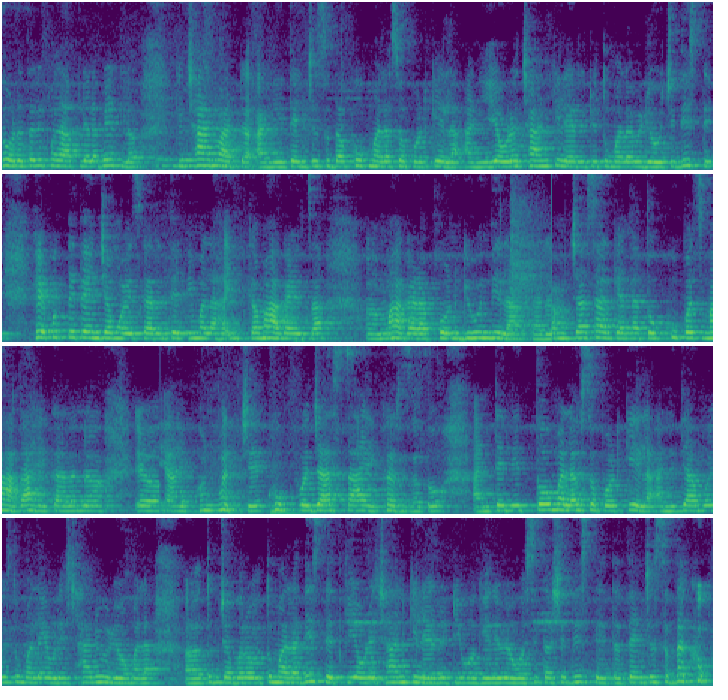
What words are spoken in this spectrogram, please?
थोडं तरी फळ आपल्याला भेटलं की छान वाटतं. आणि त्यांचेसुद्धा खूप मला सपोर्ट केला. आणि एवढं छान क्लॅरिटी तुम्हाला व्हिडिओची दिसते. हे फक्त त्यांच्यामुळेच कारण त्यांनी मला हा इतका महागायचा महागाडा फोन घेऊन दिला. कारण आमच्यासारख्यांना तो खूपच महाग आहे. कारण आयफोनमध्ये खूप जास्त आहे खर्च तो. आणि त्यांनी तो मला सपोर्ट केला. आणि त्यामुळेच तुम्हाला एवढे छान व्हिडिओ मला तुमच्याबरोबर तुम्हाला दिसतेत की एवढे छान क्लॅरिटी वगैरे व्यवस्थित असे दिसते. तर त्यांचेसुद्धा खूप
